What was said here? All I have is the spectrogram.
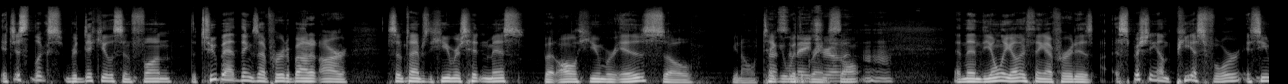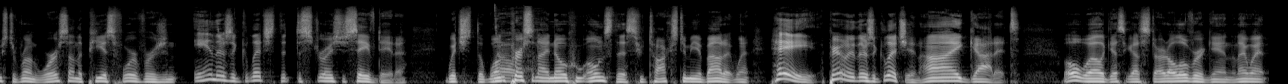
It just looks ridiculous and fun. The two bad things I've heard about it are sometimes the humor's hit and miss, but all humor is, so, you know, take That's it with a grain of salt. Mhm. And then the only other thing I've heard is, especially on PS4, it seems to run worse on the PS4 version, and there's a glitch that destroys your save data. Which the one Oh. person I know who owns this, who talks to me about it, went, "Hey, apparently there's a glitch, and I got it." Oh well, guess I got to start all over again. And I went,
